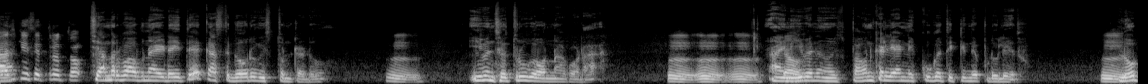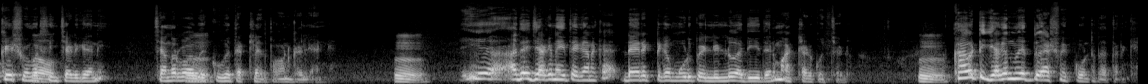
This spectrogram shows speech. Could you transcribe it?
రాజకీయ శత్రుత్వం. చంద్రబాబు నాయుడు అయితే కాస్త గౌరవం ఇస్తుంటాడు ఈవెన్ శత్రువుగా ఉన్నా కూడా. ఆయన ఈవెన్ పవన్ కళ్యాణ్ ఎక్కువగా తిట్టింది ఎప్పుడూ లేదు. లోకేష్ విమర్శించాడు కానీ చంద్రబాబు ఎక్కువగా తిట్టలేదు పవన్ ఈ అదే జగన్ అయితే కనుక డైరెక్ట్గా మూడు పెళ్ళిళ్ళు అది ఇది అని మాట్లాడుకొచ్చాడు. కాబట్టి జగన్ మీద ద్వేషం ఎక్కువ ఉంటుంది అతనికి.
